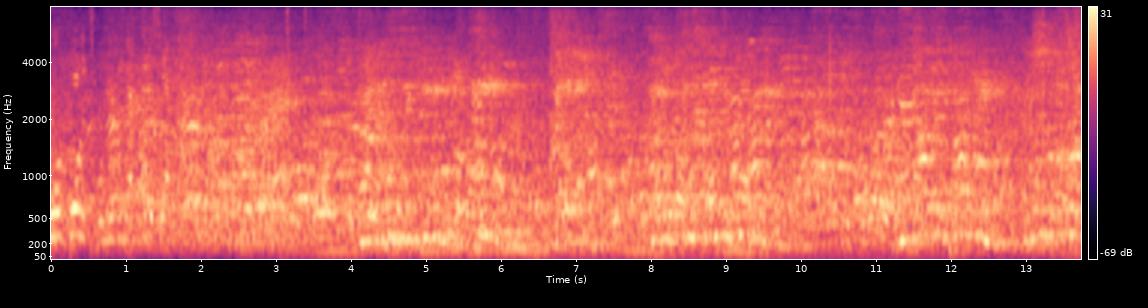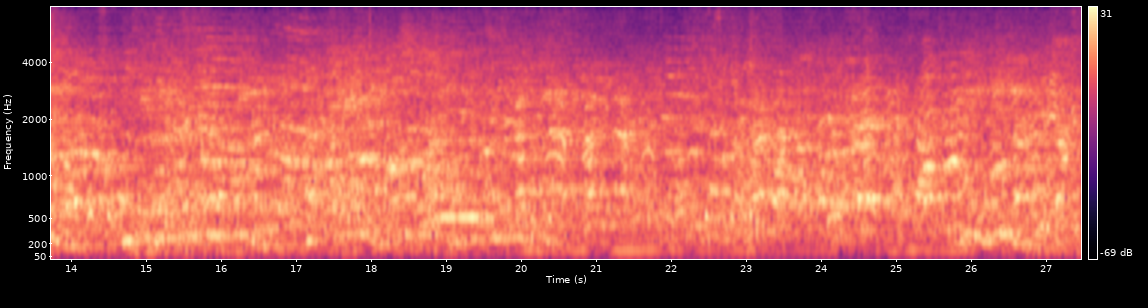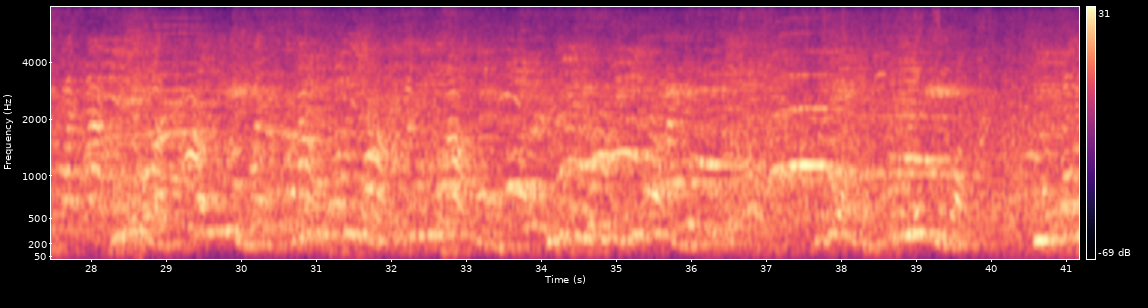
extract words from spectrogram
points. We're moving back to the second. Okay,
